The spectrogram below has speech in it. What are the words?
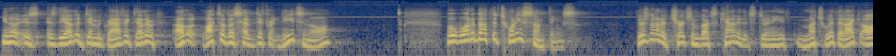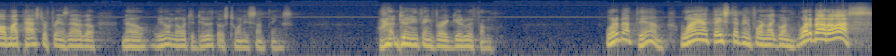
You know, is, is the other demographic, the other, other lots of us have different needs and all. But what about the 20 somethings? There's not a church in Bucks County that's doing much with it. I, all my pastor friends now go, no, we don't know what to do with those 20 somethings. We're not doing anything very good with them. What about them? Why aren't they stepping forward and like going, what about us?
